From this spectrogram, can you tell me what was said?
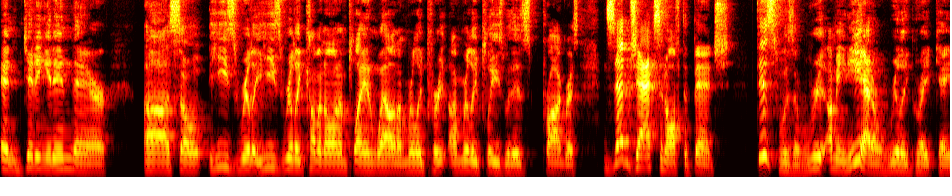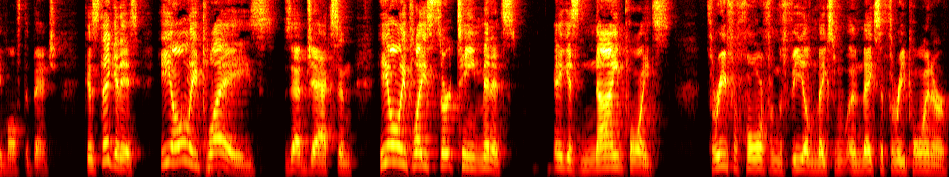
and getting it in there. Uh, so he's really he's really coming on and playing well, and I'm really pre- I'm really pleased with his progress. Zeb Jackson off the bench. This was a real. I mean, he had a really great game off the bench. Because think of this: he only plays Zeb Jackson. He only plays 13 minutes, and he gets nine points three for four from the field, makes makes a three pointer,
